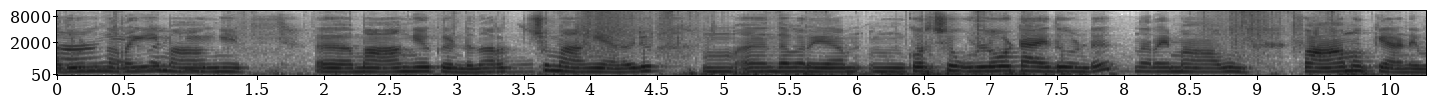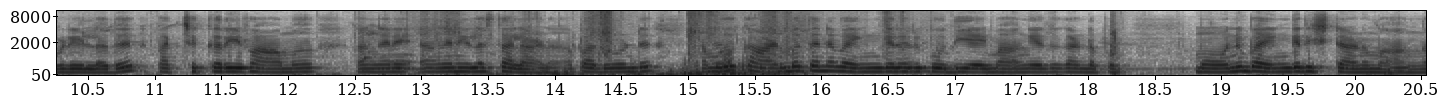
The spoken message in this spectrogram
അതുകൊണ്ട് നിറയെ മാങ്ങയും മാങ്ങയൊക്കെ ഉണ്ട്. നിറച്ചു മാങ്ങയാണ്. ഒരു എന്താ പറയുക കുറച്ച് ഉള്ളോട്ടായതുകൊണ്ട് നിറയെ മാവും ഫാമൊക്കെയാണ് ഇവിടെ ഉള്ളത്. പച്ചക്കറി ഫാം അങ്ങനെ അങ്ങനെയുള്ള സ്ഥലമാണ്. അപ്പം അതുകൊണ്ട് നമ്മൾ കാണുമ്പോൾ തന്നെ ഭയങ്കര ഒരു കൊതിയായി മാങ്ങയൊക്കെ കണ്ടപ്പം. മോന് ഭയങ്കര ഇഷ്ടമാണ് മാങ്ങ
